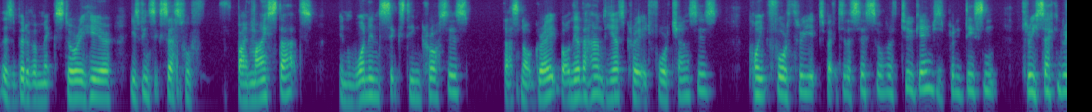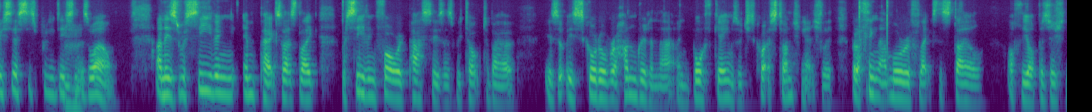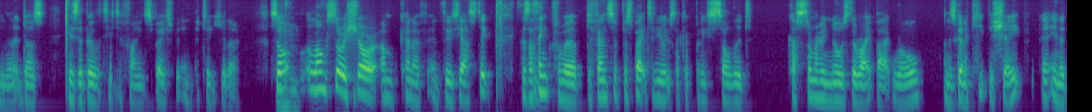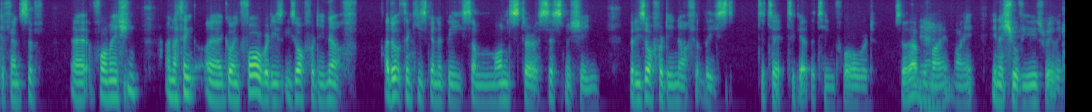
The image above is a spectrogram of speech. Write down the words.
there's a bit of a mixed story here. He's been successful f- by my stats in one in 16 crosses. That's not great. But on the other hand, he has created four chances. 0.43 expected assists over two games is pretty decent. Three secondary assists is pretty decent Mhm. as well. And his receiving impact, so that's like receiving forward passes, as we talked about, is he's scored over 100 in that in both games, which is quite astonishing actually. But I think that more reflects the style of the opposition than it does his ability to find space, but in particular. So, Mhm. long story short, I'm kind of enthusiastic because I think from a defensive perspective, he looks like a pretty solid customer who knows the right back role and is going to keep the shape in a defensive uh, formation. And I think uh, going forward, he's, he's offered enough. I don't think he's going to be some monster assist machine, but he's offered enough at least to t- to get the team forward. So that'd Yeah. be my, my initial views, really.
